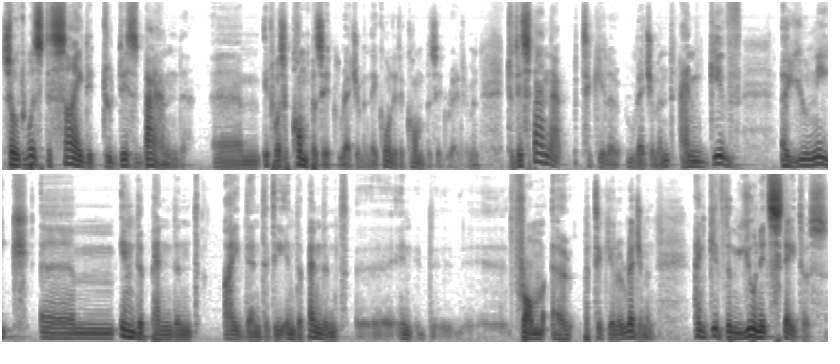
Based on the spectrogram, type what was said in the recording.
So it was decided to disband, um, it was a composite regiment, they call it a composite regiment, to disband that particular regiment and give a unique, um, independent identity, independent uh, in, from a particular regiment, and give them unit status,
